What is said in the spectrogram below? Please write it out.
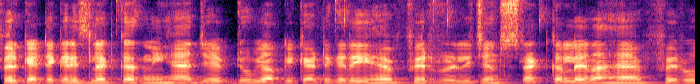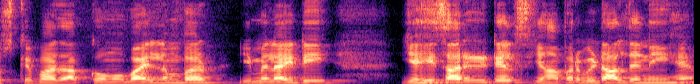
फिर कैटेगरी सेलेक्ट करनी है, जो जो भी आपकी कैटेगरी है, फिर रिलीजन सेलेक्ट कर लेना है, फिर उसके बाद आपको मोबाइल नंबर ईमेल आईडी यही सारी डिटेल्स यहाँ पर भी डाल देनी है।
